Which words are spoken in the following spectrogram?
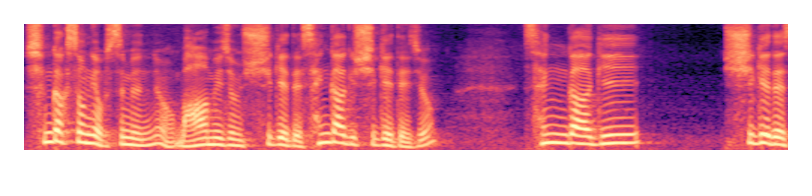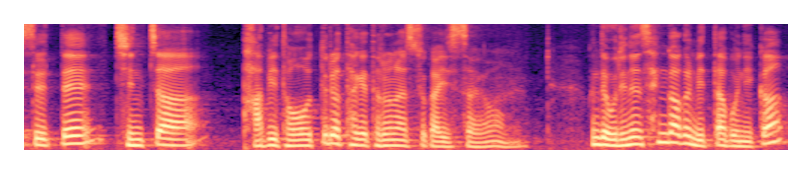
심각성이 없으면요 마음이 좀 쉬게 돼 생각이 쉬게 되죠. 생각이 쉬게 됐을 때 진짜 답이 더 뚜렷하게 드러날 수가 있어요. 근데 우리는 생각을 믿다 보니까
